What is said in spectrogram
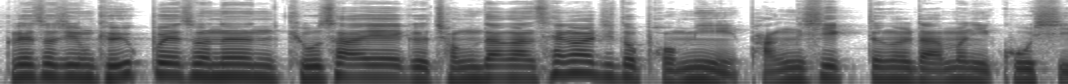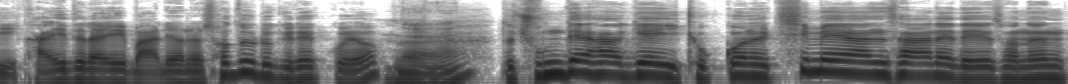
그래서 지금 교육부에서는 교사의 그 정당한 생활지도 범위, 방식 등을 담은 이 고시 가이드라인 마련을 서두르기로 했고요. 네. 또 중대하게 이 교권을 침해한 사안에 대해서는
